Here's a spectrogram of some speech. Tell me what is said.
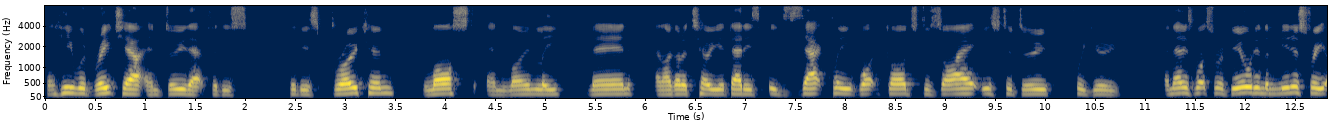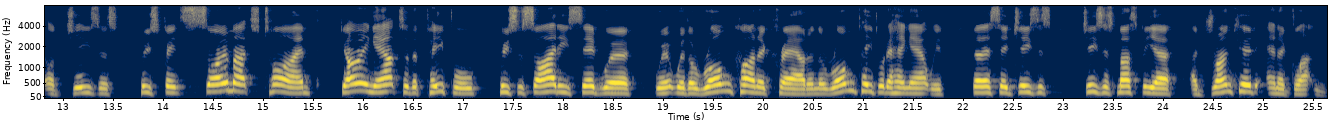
That he would reach out and do that for this for this broken, lost, and lonely man. And I got to tell you, that is exactly what God's desire is to do for you. And that is what's revealed in the ministry of Jesus, who spent so much time going out to the people who society said were, were, were the wrong kind of crowd and the wrong people to hang out with, that they said Jesus, Jesus must be a, a drunkard and a glutton.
